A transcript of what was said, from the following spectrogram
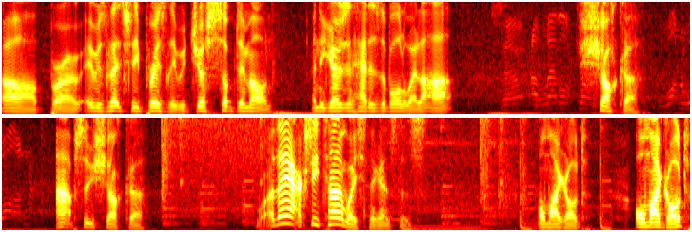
Oh, bro. It was literally Brisley. We just subbed him on. And he goes and headers the ball away like that. Shocker. Absolute shocker. What, Are they actually time wasting against us? Oh my god. Oh my god.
